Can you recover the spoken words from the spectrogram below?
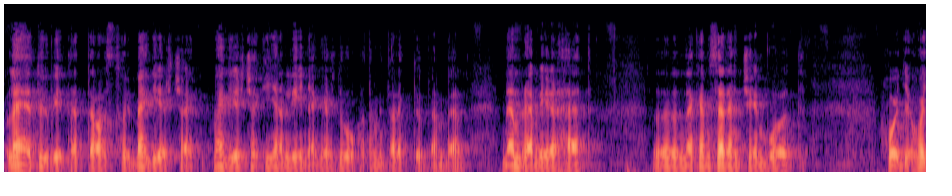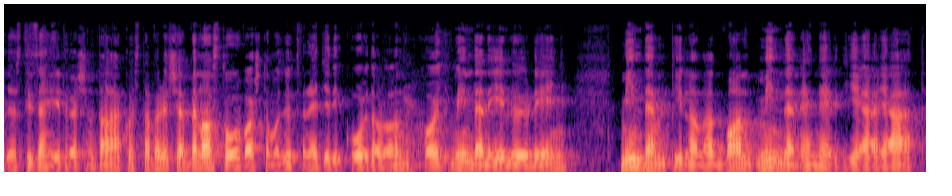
lehetővé tette azt, hogy megértsek, megértsek ilyen lényeges dolgokat, amit a legtöbb ember nem remélhet. Nekem szerencsém volt, hogy, hogy ezt 17 évesen találkoztam vele, és ebben azt olvastam az 51. oldalon, hogy minden élőlény minden pillanatban minden energiáját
